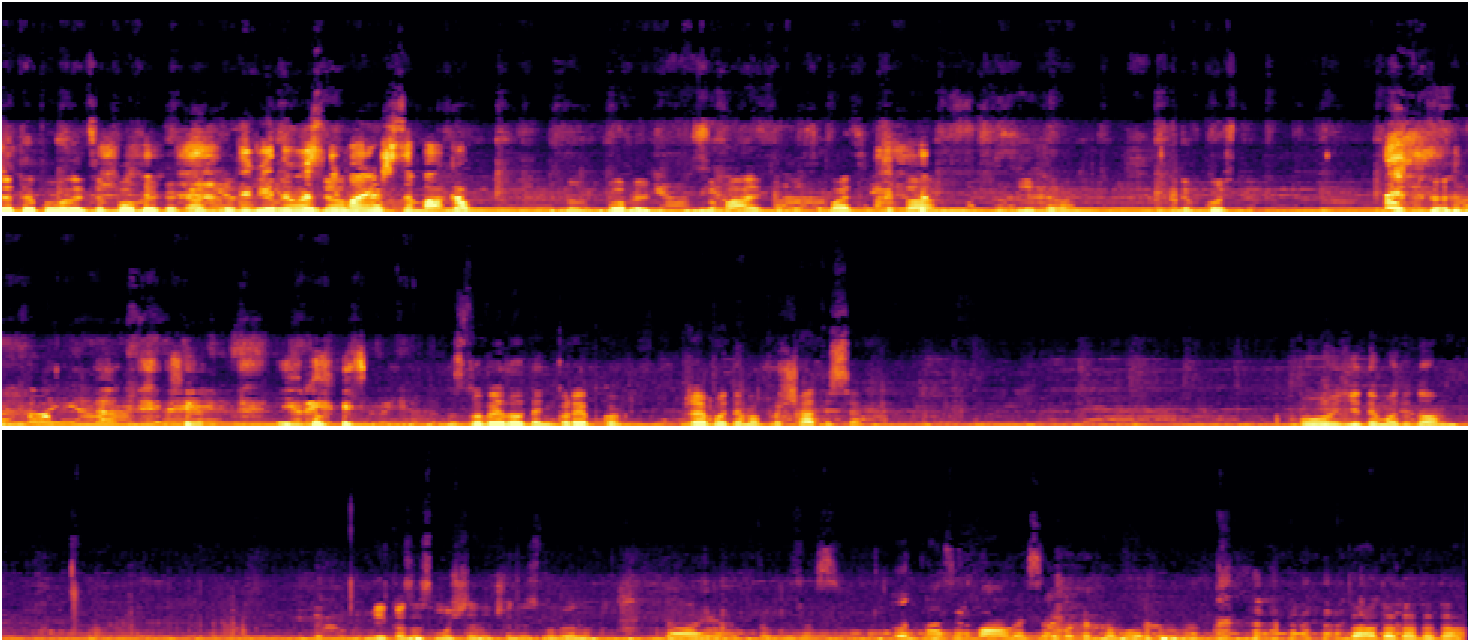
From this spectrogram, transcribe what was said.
Де ти по вулиці похуй какашки. Ти відео знімаєш собакам? Ну, похуй собаці, не собаці, кота. Всі херать. Невкусні. Юричку. Зловили одненьку рибку, вже будемо прощатися. Бо їдемо додому. Віка засмучена, нічого не зловила. Да, я то ужас. Одна зірвалася, отаково була. Да, да, да, да, да.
